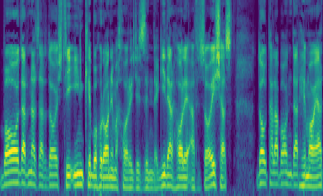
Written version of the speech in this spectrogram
با در نظر داشتی این که بحران مخارج زندگی در حال افزایش است داوطلبان در حمایت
